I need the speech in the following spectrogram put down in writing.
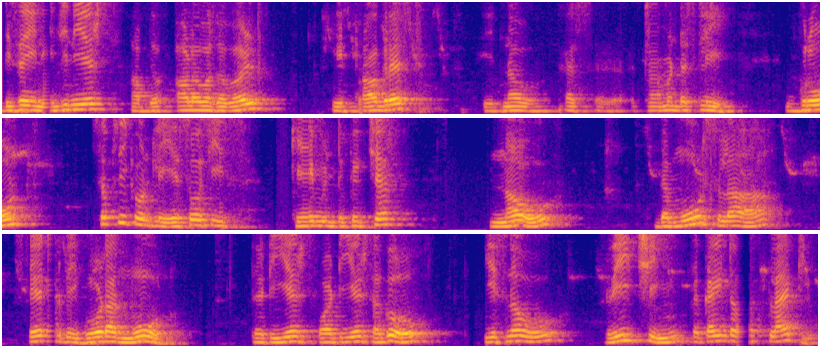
design engineers of the all over the world. It progressed. It now has uh, tremendously grown. Subsequently, SOCs came into picture. Now, the Moore's law stated by Gordon Moore 30 years, 40 years ago is now reaching a kind of plateau.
